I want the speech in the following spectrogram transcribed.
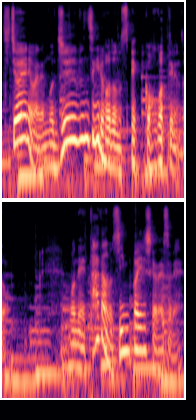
父親にはねもう十分すぎるほどのスペックを誇ってるんですよ。もうねただの心配でしかないですよね。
